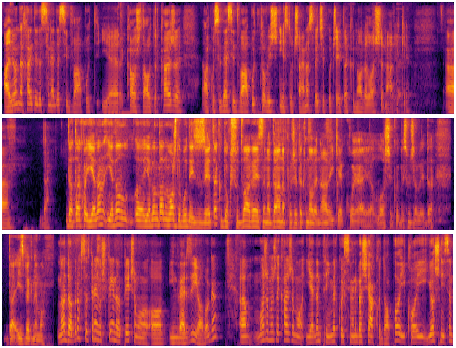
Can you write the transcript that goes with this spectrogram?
ali onda hajde da se ne desi dva put, jer kao što autor kaže, ako se desi dva put, to više nije slučajnost, već je početak nove loše navike. Uh, da. Da, tako je, jedan, jedan, uh, jedan dan možda bude izuzetak, dok su dva vezana dana početak nove navike koja je loše, koju bismo želeli da, da izbegnemo. No dobro, sad pre nego što krenemo da pričamo o inverziji ovoga, uh, možemo možda kažemo jedan primjer koji se meni baš jako dopao i koji još nisam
